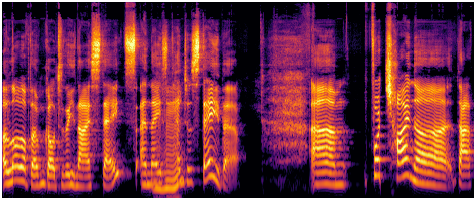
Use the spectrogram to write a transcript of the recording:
a lot of them go to the United States, and they Mm-hmm. tend to stay there. Um, for China, that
